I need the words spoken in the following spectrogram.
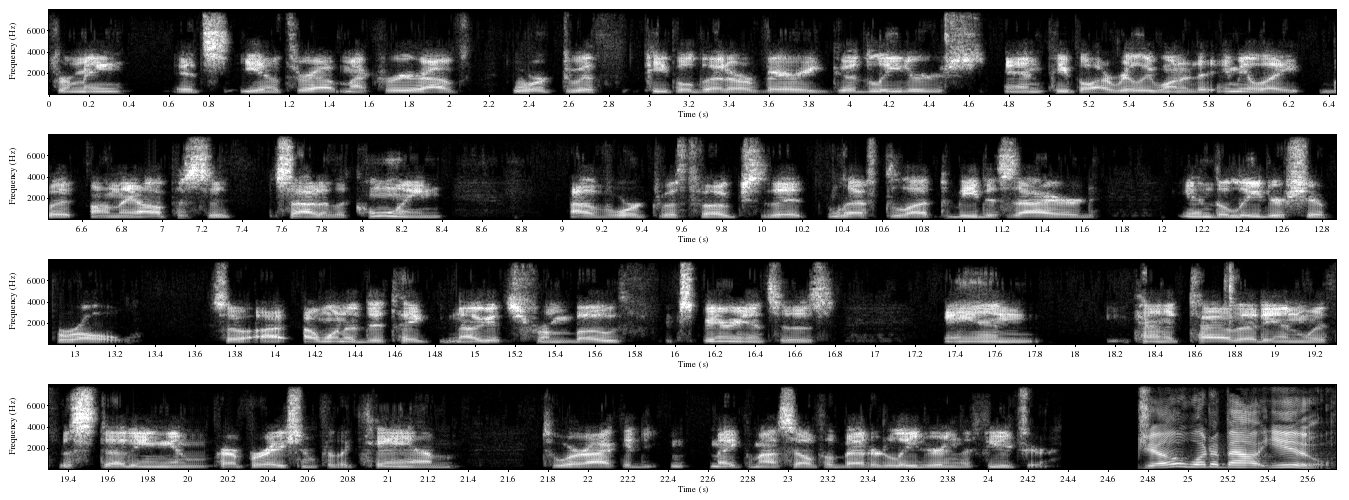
for me. It's, you know, throughout my career, I've worked with people that are very good leaders and people I really wanted to emulate. But on the opposite side of the coin, I've worked with folks that left a lot to be desired in the leadership role. So I, I wanted to take nuggets from both experiences and kind of tie that in with the studying and preparation for the CAM to where I could make myself a better leader in the future. Joe, what about you?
